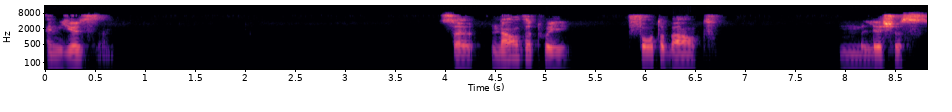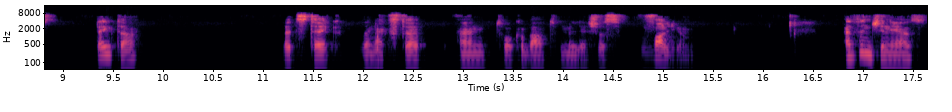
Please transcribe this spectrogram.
and use them. So now that we thought about malicious data, let's take the next step and talk about malicious volume. As engineers,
